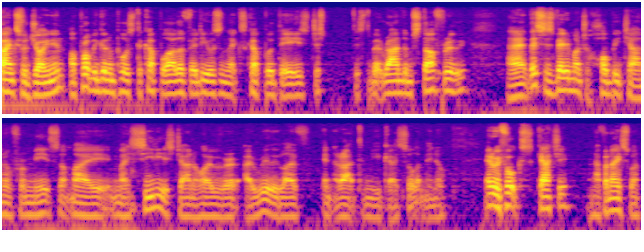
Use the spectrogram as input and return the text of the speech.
thanks for joining. I'm probably going to post a couple other videos in the next couple of days, just just a bit random stuff, really. Uh, this is very much a hobby channel for me. It's not my, my serious channel, however, I really love interacting with you guys, so let me know. Anyway, folks, catch you and have a nice one.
